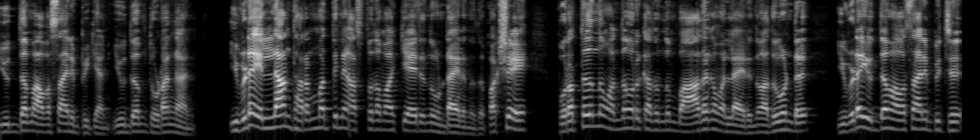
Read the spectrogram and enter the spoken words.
യുദ്ധം അവസാനിപ്പിക്കാൻ യുദ്ധം തുടങ്ങാൻ. ഇവിടെ എല്ലാം ധർമ്മത്തിനെ ആസ്പദമാക്കിയായിരുന്നു ഉണ്ടായിരുന്നത്. പക്ഷേ പുറത്തുനിന്ന് വന്നവർക്ക് അതൊന്നും ബാധകമല്ലായിരുന്നു. അതുകൊണ്ട് ഇവിടെ യുദ്ധം അവസാനിപ്പിച്ച്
